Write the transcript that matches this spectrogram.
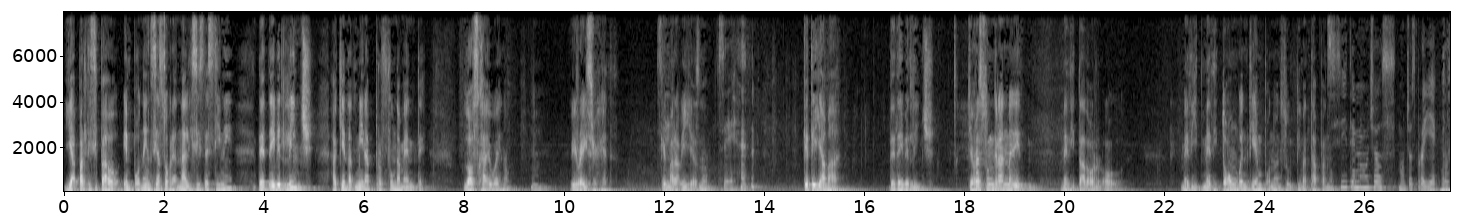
y ha participado en ponencias sobre análisis de cine de David Lynch, a quien admira profundamente. Lost Highway, ¿no? Mm. Eraserhead. Qué maravillas, ¿no? Sí. ¿Qué te llama de David Lynch? Que ahora es un gran meditador o meditó un buen tiempo, ¿no? En su última etapa, ¿no? Sí, tiene muchos, muchos proyectos.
